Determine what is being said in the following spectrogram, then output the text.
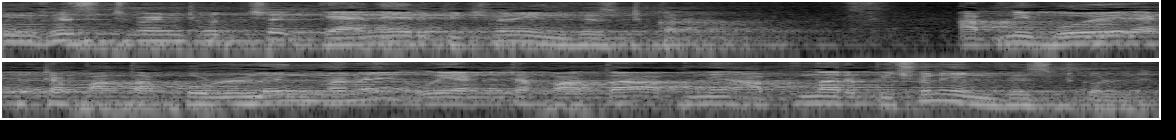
ইনভেস্টমেন্ট হচ্ছে জ্ঞানের পিছনে ইনভেস্ট করা। আপনি বইয়ের একটা পাতা পড়লেন মানে ওই একটা পাতা আপনি আপনার পিছনে ইনভেস্ট করলেন।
